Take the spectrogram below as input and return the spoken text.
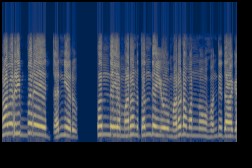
ಅವರಿಬ್ಬರೇ ಧನ್ಯರು. ತಂದೆಯ ಮರಣ, ತಂದೆಯು ಮರಣವನ್ನು ಹೊಂದಿದಾಗ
